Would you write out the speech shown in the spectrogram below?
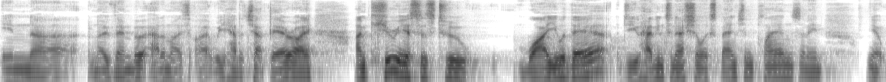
in uh, November. Adam, I, I, we had a chat there. I, I'm curious as to why you were there. Do you have international expansion plans? I mean, you know,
